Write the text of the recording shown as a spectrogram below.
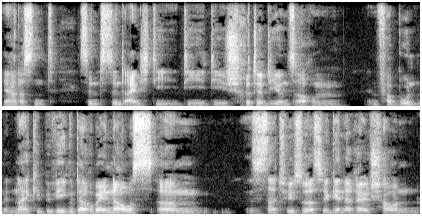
ja, das sind sind, sind eigentlich die, die, die Schritte, die uns auch im, im Verbund mit Nike bewegen. Und darüber hinaus ähm, ist es natürlich so, dass wir generell schauen,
